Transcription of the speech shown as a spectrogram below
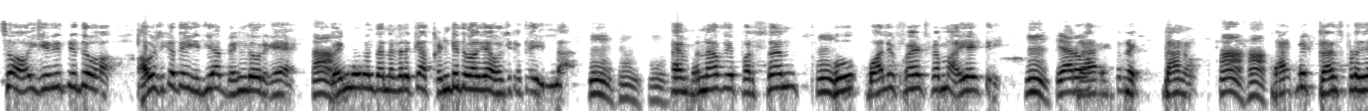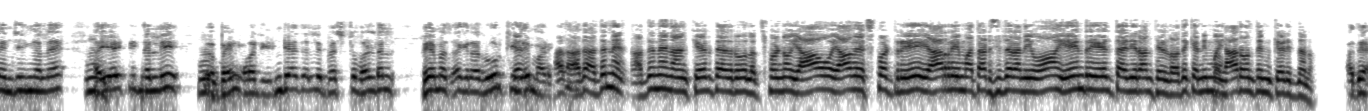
so ಈ ರೀತಿದು ಅವಶ್ಯಕತೆ ಇದೆಯಾ ಬೆಂಗಳೂರಿಗೆ? ಬೆಂಗಳೂರು ಅಂತ ನಗರಕ್ಕೆ ಖಂಡಿತವಾಗಿ ಅವಶ್ಯಕತೆ ಇಲ್ಲ. I am one of the person who qualified from I I T ನಾನು. ಟ್ರಾಫಿಕ್ ಟ್ರಾನ್ಸ್ಪೋರ್ಟ್ ಇಂಜಿನಿಯರ್ನಲ್ಲಿ ಐ ಐ ಟಿ ನಲ್ಲಿ ಇಂಡಿಯಾದಲ್ಲಿ ಬೆಸ್ಟ್ ವರ್ಲ್ಡ್ ಅಲ್ಲಿ ಫೇಮಸ್ ಆಗಿರೋ ರೂರ್ಕಿ ಮಾಡಿ ಅದ್- ಅದ್- ಅದನ್ನೇ ಅದನ್ನೇ ನಾನು ಕೇಳ್ತಾ ಇದ್ರು ಲಕ್ಷ್ಮಣ್ ಯಾವ ಯಾವ ಎಕ್ಸ್ಪರ್ಟ್ ರೀ ಯಾರ್ರೀ ಮಾತಾಡ್ಸಿದಾರ ನೀವು ಏನ್ರಿ ಹೇಳ್ತಾ ಇದೀರಾ ಅಂತ ಹೇಳಿದ್ರು ಅದಕ್ಕೆ ನಿಮ್ಮ ಯಾರು ಅಂತ ಕೇಳಿದ್ ನಾನು. ಅದೇ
